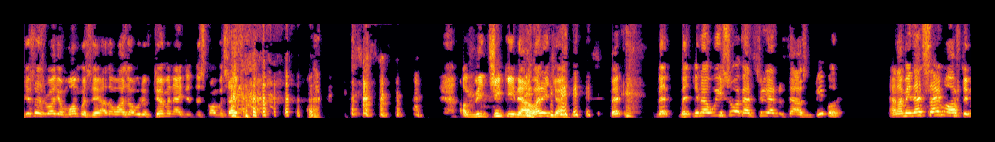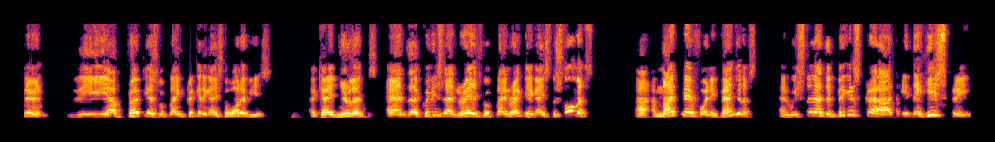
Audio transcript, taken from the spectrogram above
Just as well your mom was there. Otherwise I would have terminated this conversation. I'm being cheeky now. What a joke. But, but, but, you know, we saw about 300,000 people. And I mean, that same afternoon, the uh, Proteas were playing cricket against the Wallabies, okay, at Newlands, and the Queensland Reds were playing rugby against the Stormers. Uh, a nightmare for an evangelist. And we still had the biggest crowd in the history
